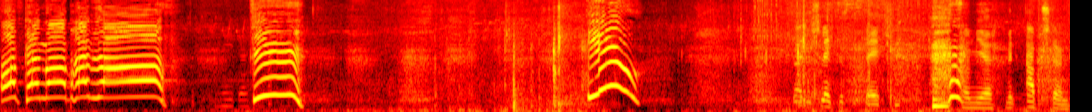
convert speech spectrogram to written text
Aufkämmer, Bremse auf! Zieh! Juhu! Das war die schlechteste Stage von mir mit Abstand.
